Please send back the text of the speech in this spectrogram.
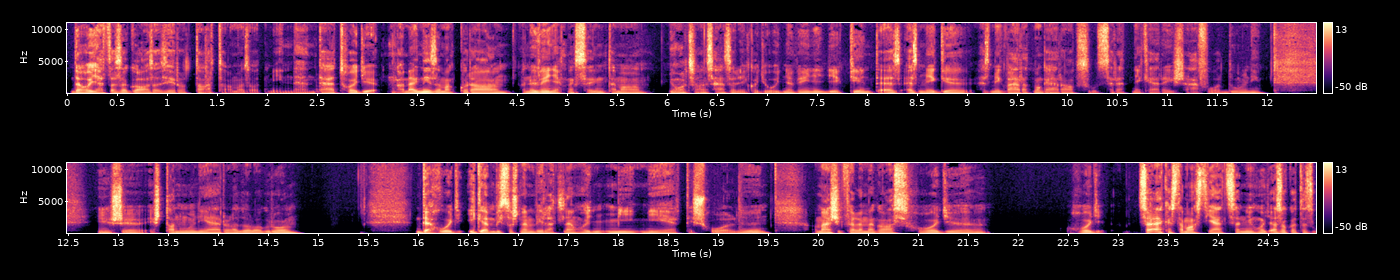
de hogy hát az a gaz azért ott tartalmazott minden. Tehát, hogy ha megnézem, akkor a, a növényeknek szerintem a 80% a gyógynövény egyébként, ez, ez, még, ez még várat magára, abszolút szeretnék erre is ráfordulni, és, és tanulni erről a dologról. De hogy igen, biztos nem véletlen, hogy mi miért és hol nő. A másik fele meg az, hogy, hogy Szóval elkezdtem azt játszani, hogy azokat az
